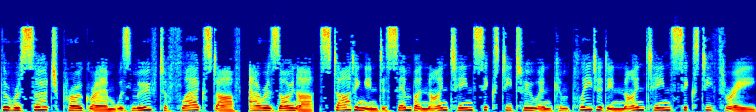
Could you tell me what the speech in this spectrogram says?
The research program was moved to Flagstaff, Arizona, starting in December 1962 and completed in 1963.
